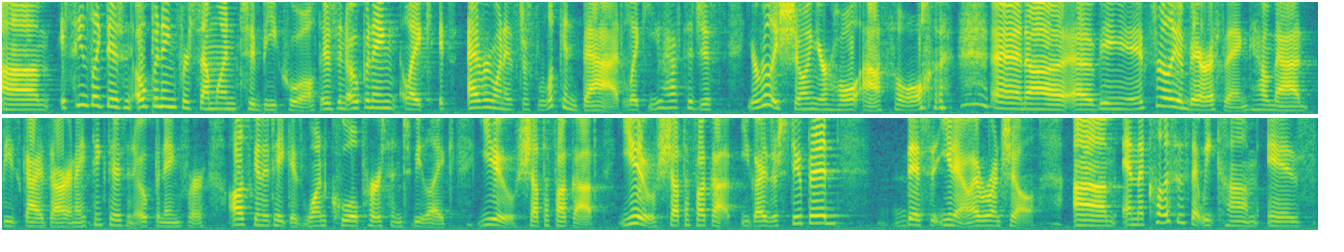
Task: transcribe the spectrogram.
Um, it seems like there's an opening for someone to be cool. There's an opening, like it's everyone is just looking bad. Like you have to just, you're really showing your whole asshole, and uh, uh, being. It's really embarrassing how mad these guys are. And I think there's an opening for all it's going to take is one cool person to be like, "You shut the fuck up. You shut the fuck up. You guys are stupid." This, you know, everyone chill. Um, and the closest that we come is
